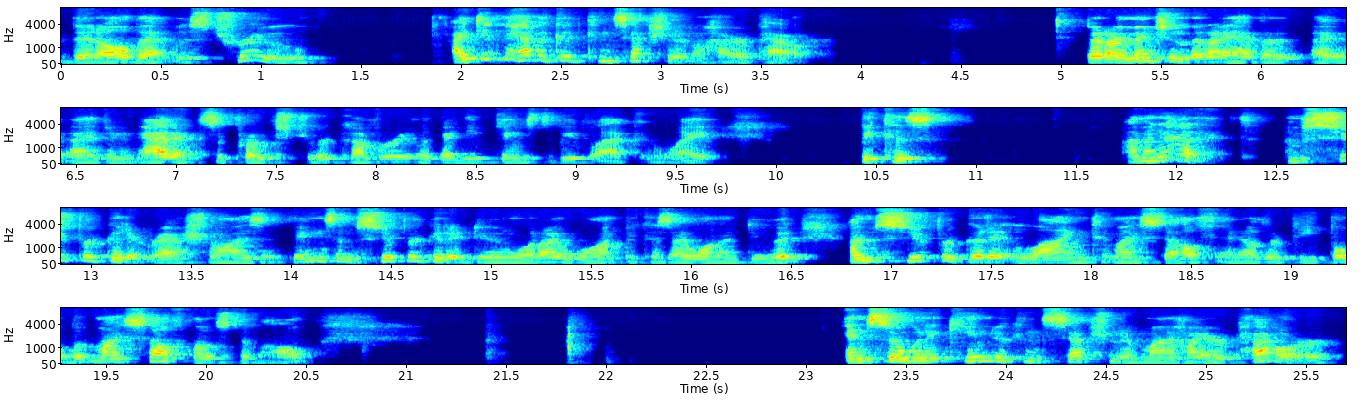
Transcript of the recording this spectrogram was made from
that all that was true, I didn't have a good conception of a higher power. But I mentioned that I have a I, I have an addict's approach to recovery, like I need things to be black and white, because I'm an addict. I'm super good at rationalizing things. I'm super good at doing what I want because I want to do it. I'm super good at lying to myself and other people, but myself most of all. And so when it came to conception of my higher power,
